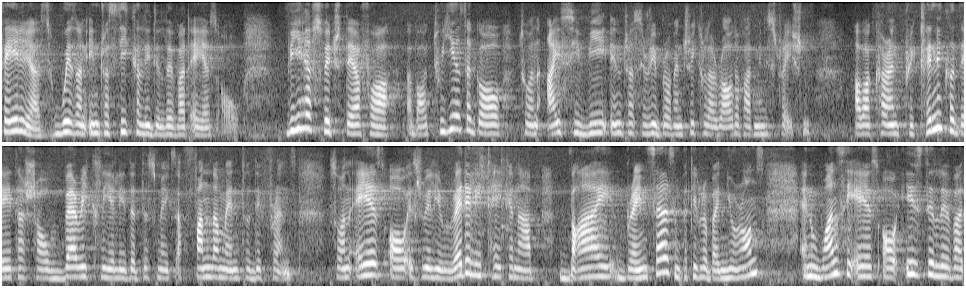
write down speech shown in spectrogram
failures with an intrathecally delivered ASO. We have switched, therefore, about two years ago to an ICV intracerebroventricular route of administration. Our current preclinical data show very clearly that this makes a fundamental difference. So an ASO is really readily taken up by brain cells, in particular by neurons. And once the ASO is delivered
